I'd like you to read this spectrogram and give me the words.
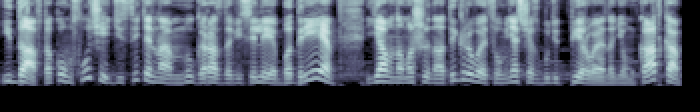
и да, в таком случае действительно, ну, гораздо веселее, бодрее, явно машина отыгрывается, что у меня сейчас будет первая на нем катка.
